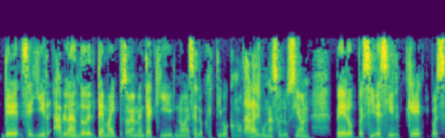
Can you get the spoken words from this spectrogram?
de seguir hablando del tema y pues obviamente aquí no es el objetivo como dar alguna solución, pero pues sí decir que pues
